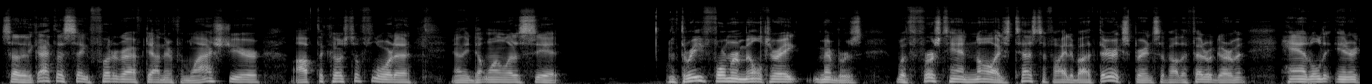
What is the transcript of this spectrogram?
So they got this thing photographed down there from last year off the coast of Florida, and they don't want to let us see it. Three former military members with firsthand knowledge testified about their experience of how the federal government handled inter-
